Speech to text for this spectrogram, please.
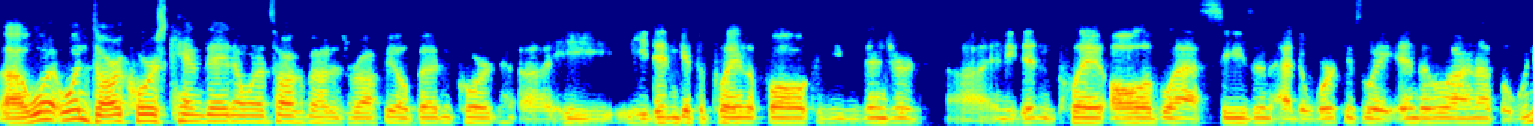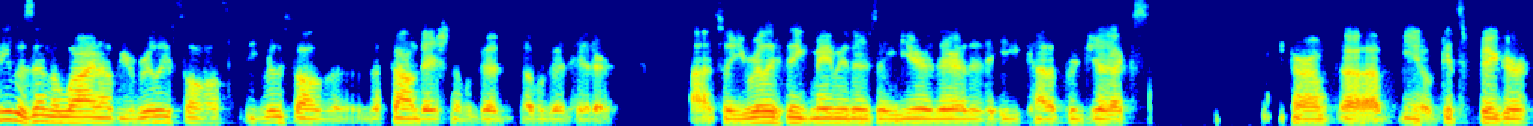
Uh, one, one dark horse candidate I want to talk about is Rafael Betancourt. Uh, he he didn't get to play in the fall because he was injured, uh, and he didn't play all of last season. Had to work his way into the lineup, but when he was in the lineup, you really saw you really saw the, the foundation of a good of a good hitter. Uh, so you really think maybe there's a year there that he kind of projects, or uh, you know, gets bigger,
